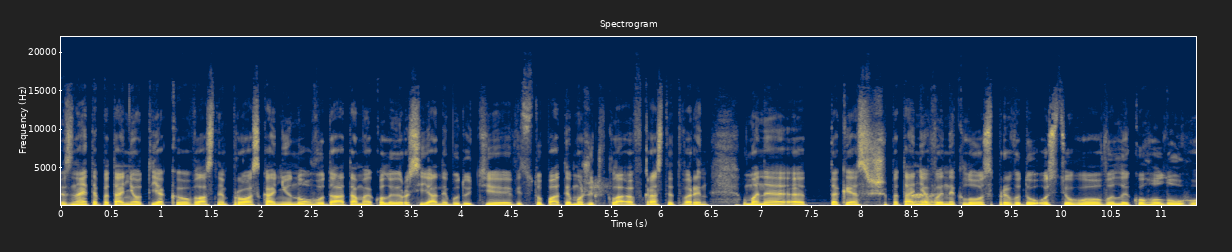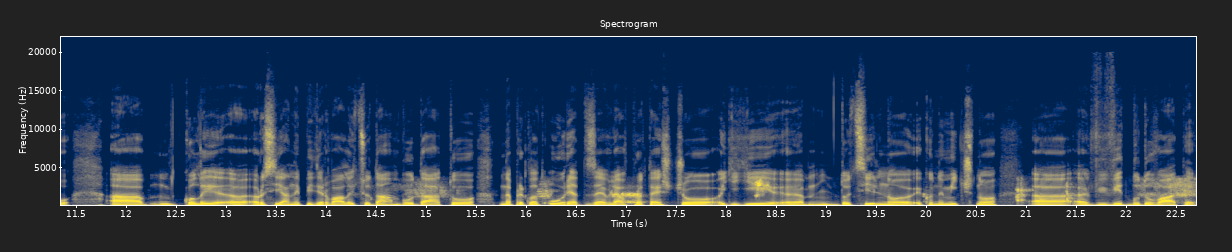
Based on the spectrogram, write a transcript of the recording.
Знаєте, питання, от як власне про Асканію Нову, да, там е, коли росіяни будуть е, відступати, можуть вкла- вкрасти тварин. У мене е, таке ж питання виникло з приводу ось цього великого лугу. А коли е, росіяни підірвали цю дамбу, да, то, наприклад, уряд заявляв про те, що її е, доцільно економічно е, ві- відбудувати.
